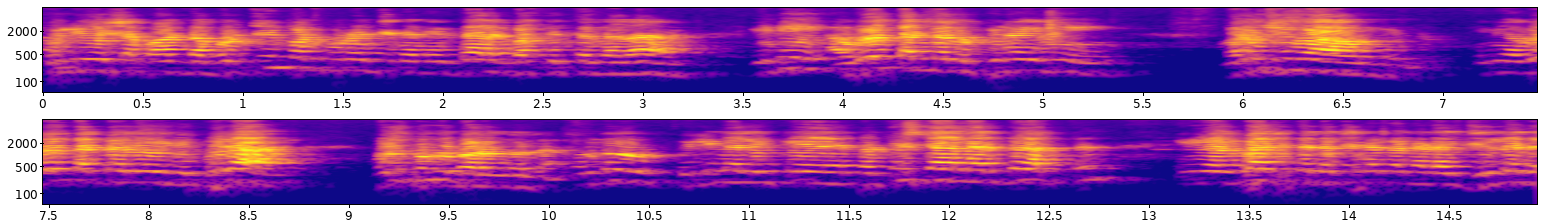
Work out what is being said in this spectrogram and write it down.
ಪುಲಿವೇಷ ಪಾಠ ಬೊಜ್ಜಿ ಪಂಪುರಂಚಿನ ನಿರ್ಧಾರಕ್ಕೆ ಬರ್ತಿತ್ತಲ್ಲ ಇಡೀ ಅವೇ ತಂಡಲು ಪಿರ ಇನಿ ಮರುಜೀವ ಆಗುಂಡು ಇನಿ ಅವೇ ತಂಡಲು ಇನಿ ಪಿರ ಗುಂಪುಗೂ ಬರುವುದಿಲ್ಲ. ಒಂದು ಪಿಲಿನಲಿಕೆ ಪ್ರತಿಷ್ಠಾನ ಅಂತ ಈ ಅವಿಭಾಜಿತ ದಕ್ಷಿಣ ಕನ್ನಡ ಜಿಲ್ಲೆದ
